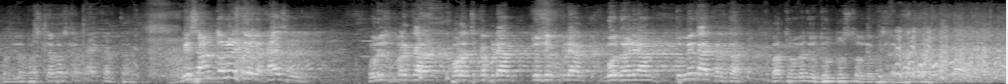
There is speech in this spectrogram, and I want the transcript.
म्हटलं बसल्या बसल्या काय करता मी सांगतो नाही त्याला काय सांगतो पुरुष प्रकार पोराचे कपडे आण तुझे कपडे गोधड्या तुम्ही काय करता बाथरूममध्ये धुत बसतो ते बसल्या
